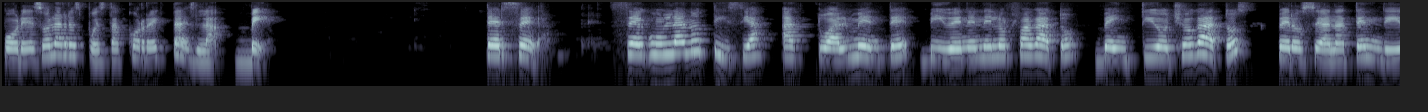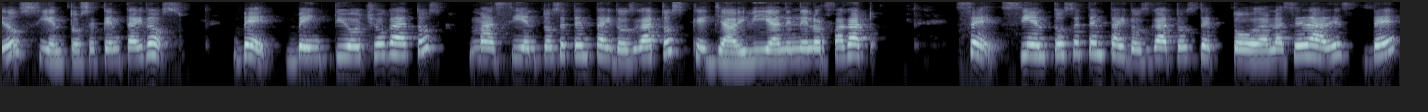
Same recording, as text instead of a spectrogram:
Por eso la respuesta correcta es la B. Tercera, según la noticia, actualmente viven en el orfagato 28 gatos pero se han atendido 172. B, 28 gatos más 172 gatos que ya vivían en el orfagato. C, 172 gatos de todas las edades. D,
